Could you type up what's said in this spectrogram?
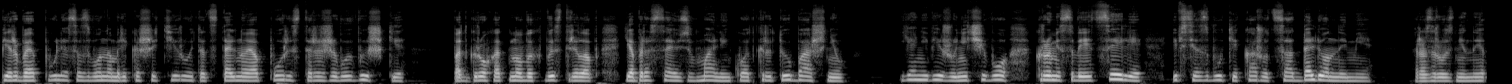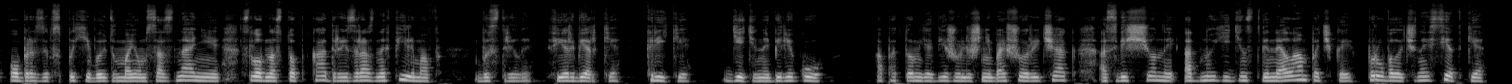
Первая пуля со звоном рикошетирует от стальной опоры сторожевой вышки. Под грохот новых выстрелов я бросаюсь в маленькую открытую башню. Я не вижу ничего, кроме своей цели, и все звуки кажутся отдаленными. Разрозненные образы вспыхивают в моем сознании, словно стоп-кадры из разных фильмов. Выстрелы, фейерверки, крики, дети на берегу. А потом я вижу лишь небольшой рычаг, освещенный одной единственной лампочкой в проволочной сетке.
